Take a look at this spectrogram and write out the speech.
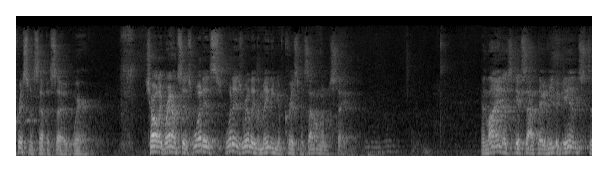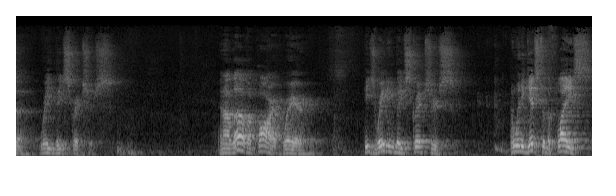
Christmas episode where Charlie Brown says, What is, what is really the meaning of Christmas? I don't understand. And Linus gets out there and he begins to read these scriptures. And I love a part where he's reading these scriptures, and when he gets to the place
